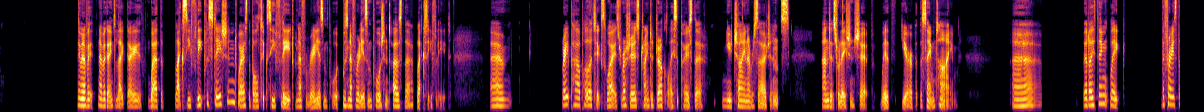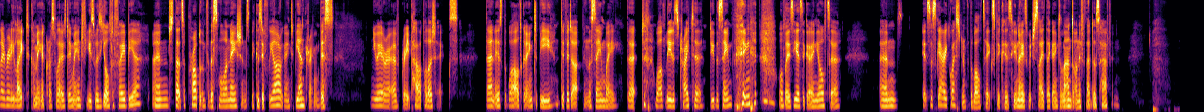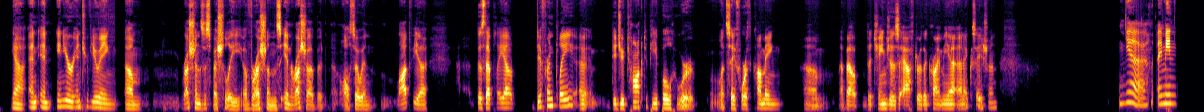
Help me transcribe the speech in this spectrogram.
they were never, never going to let go where the Black Sea Fleet was stationed, whereas the Baltic Sea Fleet was never really as, import- was never really as important as the Black Sea Fleet. Um, great power politics wise, Russia is trying to juggle, I suppose, the new China resurgence and its relationship with Europe at the same time. Uh, but I think like the phrase that I really liked coming across while I was doing my interviews was Yaltophobia, and that's a problem for the smaller nations because if we are going to be entering this new era of great power politics, then is the world going to be divvied up in the same way that world leaders tried to do the same thing all those years ago in Yalta? And it's a scary question for the Baltics because who knows which side they're going to land on if that does happen. Yeah, and and in your interviewing um, Russians, especially of Russians in Russia, but also in Latvia. Does that play out differently? Uh, did you talk to people who were, let's say, forthcoming um, about the changes after the Crimea annexation? Yeah, I mean,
